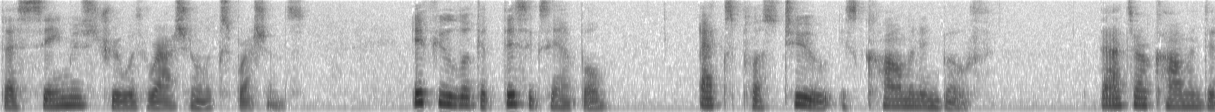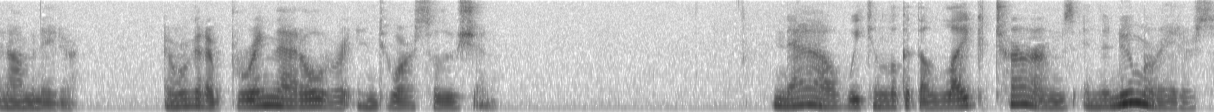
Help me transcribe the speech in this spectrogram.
The same is true with rational expressions. If you look at this example, x plus 2 is common in both. That's our common denominator. And we're going to bring that over into our solution. Now we can look at the like terms in the numerators.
